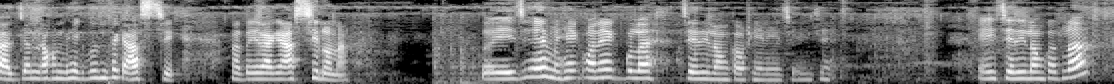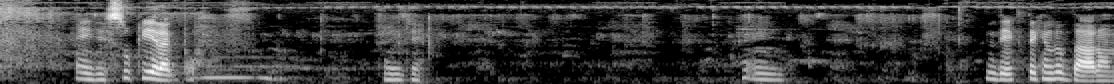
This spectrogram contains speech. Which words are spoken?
তার জন্য এখন মেহেক দুদিন থেকে আসছে। না তো এর আগে আসছিল না। তো এই যে মেহেক অনেকগুলা চেরি লঙ্কা উঠিয়ে নিয়েছে, এই যে। এই চেরি লঙ্কাগুলো এই যে শুকিয়ে রাখব। এই যে। দেখতে কিন্তু দারুণ।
